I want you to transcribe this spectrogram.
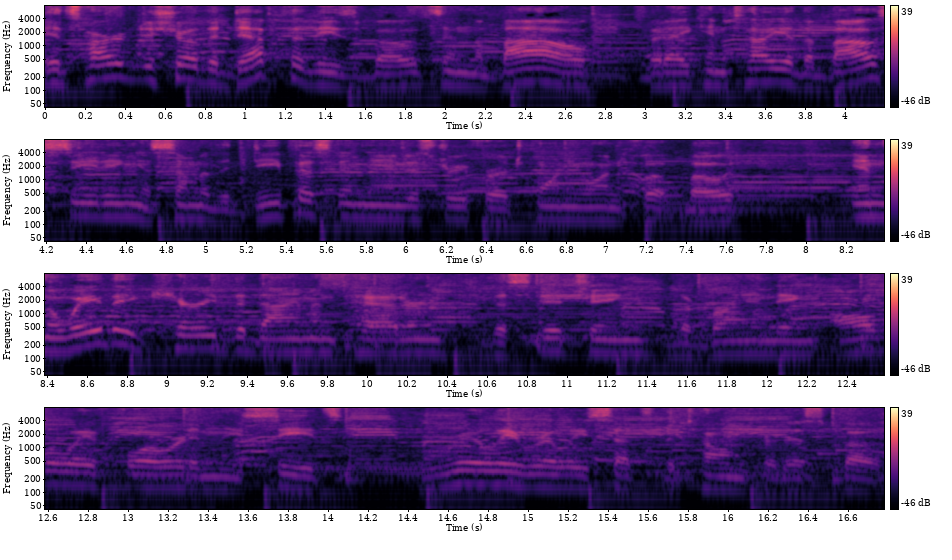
It's hard to show the depth of these boats in the bow, but I can tell you the bow seating is some of the deepest in the industry for a 21 foot boat and the way they carried the diamond pattern, the stitching, the branding, all the way forward in these seats really, really sets the tone for this boat.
